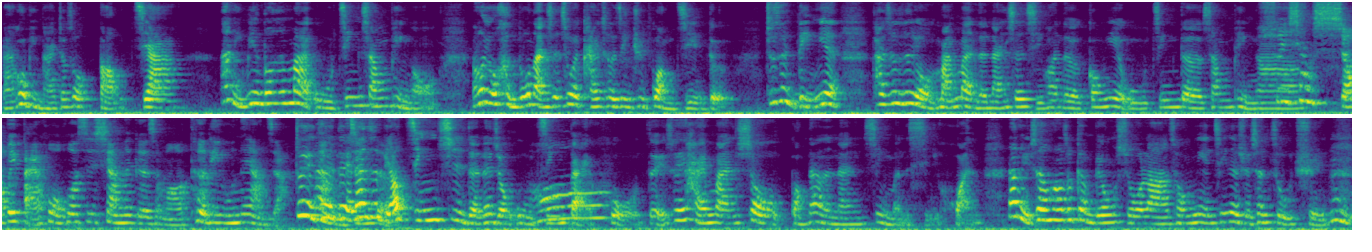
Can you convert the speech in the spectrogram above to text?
百货品牌叫做保家，那里面都是卖五金商品哦，然后有很多男生是会开车进去逛街的。就是里面它就是有满满的男生喜欢的工业五金的商品啊，所以像小北百货或是像那个什么特利屋那样子啊，对对对，但是比较精致的那种五金百货，对，所以还蛮受广大的男性们喜欢。那女生的话就更不用说啦，从年轻的学生族群，嗯，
